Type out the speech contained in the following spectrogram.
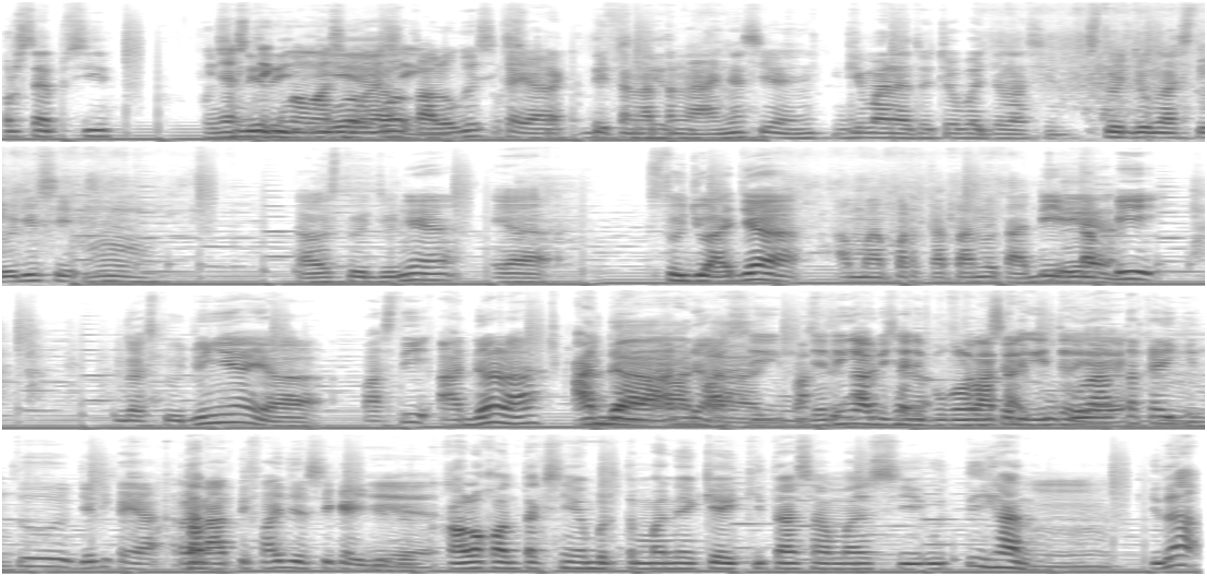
persepsi punya sendiri. stigma Iya, masing-masing kalau gue sih kayak di tengah-tengahnya sih ya. gimana tuh coba jelasin Setuju nggak setuju sih. hmm. Kalau setujunya ya setuju aja sama perkataan lu tadi, Iya. tapi nggak setujunya ya pasti ada lah. ada ada, pasti. Jadi nggak bisa dipukul rata gitu dipukul ya. rata kayak Hmm. gitu. Jadi kayak relatif aja sih kayak gitu. Iya. kalau konteksnya bertemannya kayak kita sama si Utihan Hmm. kita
